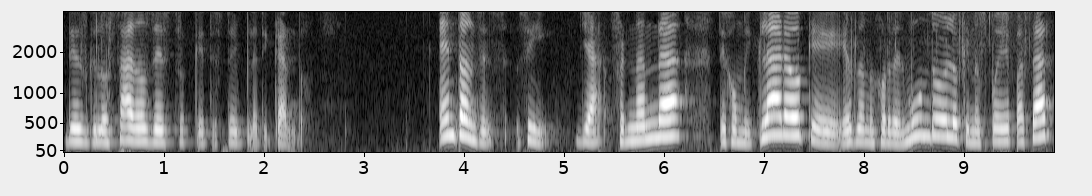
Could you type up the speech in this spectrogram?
desglosados de esto que te estoy platicando. Entonces, sí, ya, Fernanda dejó muy claro que es lo mejor del mundo, lo que nos puede pasar,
